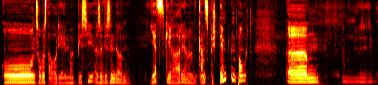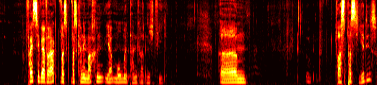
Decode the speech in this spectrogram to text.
und sowas dauert ja immer ein bisschen. Also wir sind jetzt gerade an einem ganz bestimmten Punkt. Ähm, falls Sie wer fragt, was, was kann ich machen? Ja, momentan gerade nicht viel. Ähm, was passiert ist,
